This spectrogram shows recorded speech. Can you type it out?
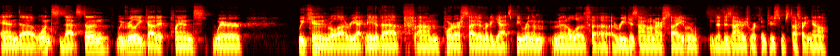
And uh, once that's done, we really got it planned where we can roll out a React Native app, um, port our site over to Gatsby. We're in the middle of uh, a redesign on our site where the designer's working through some stuff right now.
